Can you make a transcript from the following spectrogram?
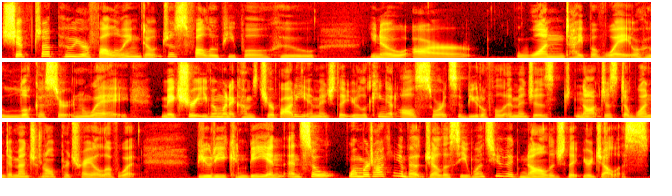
shift up who you're following. Don't just follow people who, you know, are one type of way or who look a certain way. Make sure even when it comes to your body image that you're looking at all sorts of beautiful images, not just a one-dimensional portrayal of what beauty can be. And and so when we're talking about jealousy, once you've acknowledged that you're jealous,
